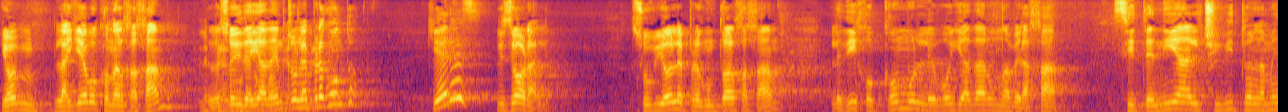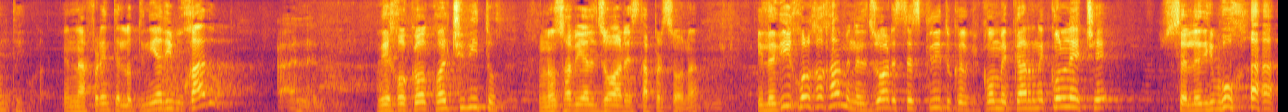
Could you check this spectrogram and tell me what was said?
Yo la llevo con el jajam, yo soy de allá adentro, le pregunto, ¿quieres? Dice, órale. Subió, le preguntó al jajam, le dijo, ¿cómo le voy a dar una verajá si tenía el chivito en la mente, en la frente, lo tenía dibujado? Dijo, ¿cuál chivito? No sabía el Zohar esta persona. Y le dijo el jajam, en el Zohar está escrito que el que come carne con leche, se le dibuja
